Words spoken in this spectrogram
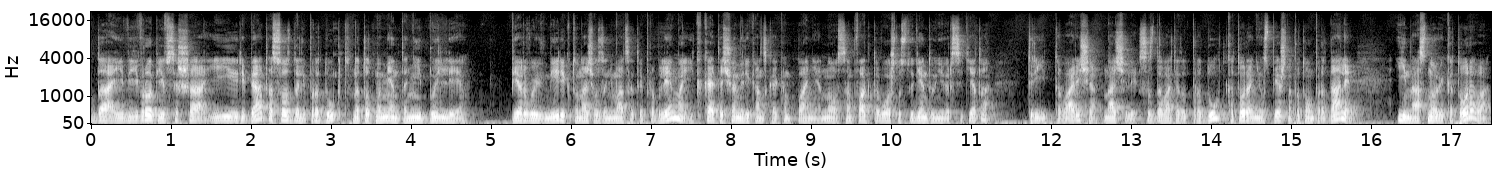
Да, и в Европе, и в США. И ребята создали продукт. На тот момент они были первые в мире, кто начал заниматься этой проблемой, и какая-то еще американская компания. Но сам факт того, что студенты университета, три товарища, начали создавать этот продукт, который они успешно потом продали, и на основе которого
